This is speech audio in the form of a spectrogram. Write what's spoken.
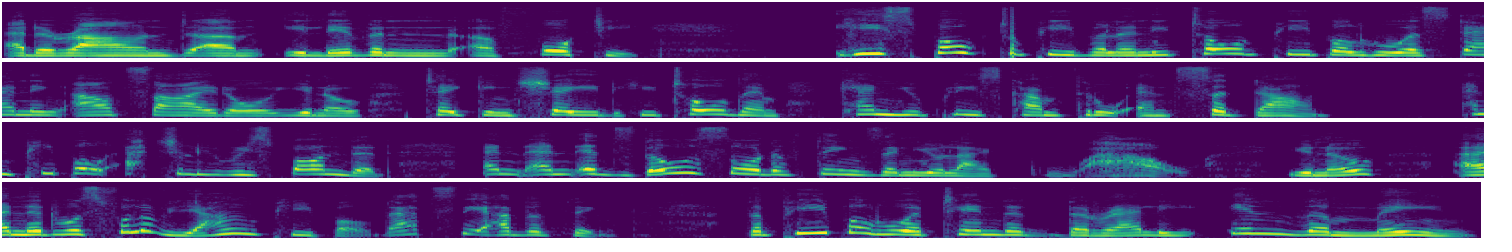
at around um, 1140, he spoke to people and he told people who were standing outside or, you know, taking shade, he told them, can you please come through and sit down? And people actually responded. And, and it's those sort of things. And you're like, wow, you know, and it was full of young people. That's the other thing. The people who attended the rally in the main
